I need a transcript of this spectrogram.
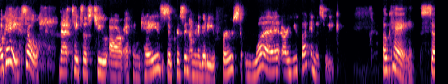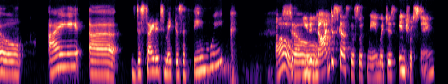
Okay, so that takes us to our FNKs. So, Kristen, I'm going to go to you first. What are you fucking this week? Okay, so I uh, decided to make this a theme week. Oh, so, you did not discuss this with me, which is interesting.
